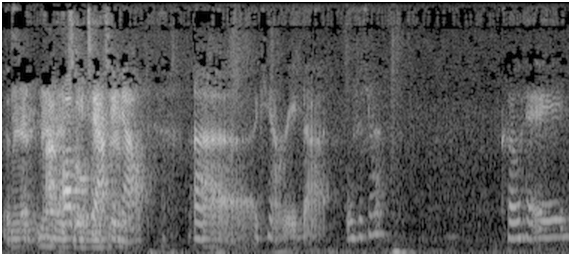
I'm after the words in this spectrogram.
This Man- one, Manny I'll be tapping out. Uh, I can't read that. What is that? Kohei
